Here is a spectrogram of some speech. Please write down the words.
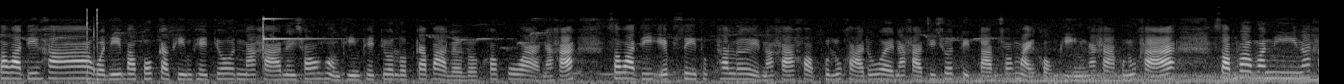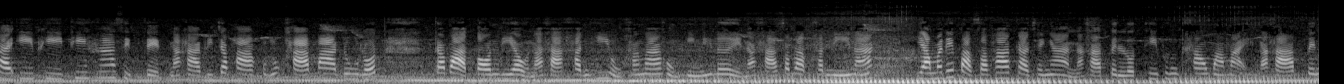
สวัสดีค่ะ วันนี้มาพบกับพิมพ์เพชรยนต์นะคะ ในช่องของพิมพ์เพชรยนต์รถกระบะและรถครอบครัวนะคะ สวัสดี FC ทุกท่านเลยนะคะ ขอบคุณลูกค้าด้วยนะคะ ที่ช่วยติดตามช่องใหม่ของพิงค์นะคะ คุณลูกค้าสำหรับวันนี้นะคะ EP ที่ 57 นะคะพิจะพาคุณลูกค้ามาดูรถกระบะตอนเดียวนะคะ คันที่อยู่ข้างหน้าของพิงค์นี่เลยนะคะสำหรับคันนี้นะยังไม่ได้ปรับสภาพการใช้งาน เป็นรถที่เพิ่งเข้ามาใหม่นะคะ เป็น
